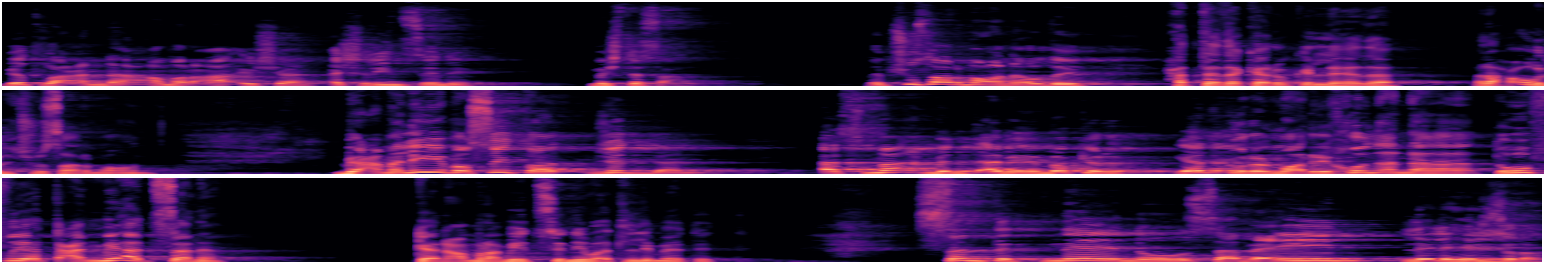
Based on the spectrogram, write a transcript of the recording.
بيطلع عنا عمر عائشة عشرين سنة مش تسعة. طيب شو صار معهم هودي حتى ذكروا كل هذا. راح أقول شو صار معهم. بعملية بسيطة جدا. أسماء بنت أبي بكر يذكر المؤرخون أنها توفيت عن مئة سنة. كان عمرها مئة سنة وقت اللي ماتت. سنة 72 للهجرة.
